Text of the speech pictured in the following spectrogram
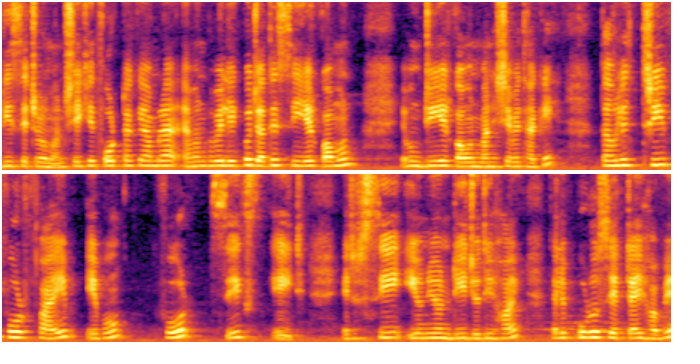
ডি সেটেরও মান। সেই ক্ষেত্রে ফোরটাকে আমরা এমনভাবে লিখব যাতে সি এর কমন এবং ডি এর কমন মান হিসেবে থাকে। তাহলে থ্রি ফোর ফাইভ এবং ফোর সিক্স এইট এটা সি ইউনিয়ন ডি যদি হয়, তাহলে পুরো সেটটাই হবে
